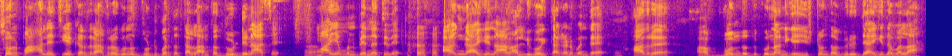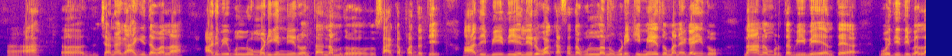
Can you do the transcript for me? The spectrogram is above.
ಸ್ವಲ್ಪ ಹಾಲು ಹೆಚ್ಚಿಗೆ ಕರೆದ್ರೆ ಅದ್ರಾಗೂ ದುಡ್ಡು ಬರ್ತತ್ತಲ್ಲ ಅಂತ ದುಡ್ಡಿನ ಆಸೆ. ಮಾಯಮ್ಮನ ಬೆನ್ನತ್ತಿದೆ. ಹಂಗಾಗಿ ನಾನು ಅಲ್ಲಿಗೆ ಹೋಗಿ ತಗೊಂಡು ಬಂದೆ. ಆದ್ರೆ ಆ, ಬಂದದ್ದಕ್ಕೂ ನನಗೆ ಇಷ್ಟೊಂದು ಅಭಿವೃದ್ಧಿ ಆಗಿದವಲ್ಲ ಚೆನ್ನಾಗಿ ಆಗಿದಾವಲ್ಲ ಅಡವಿ ಹುಲ್ಲು ಮಡಿಗಿನ ನೀರು ಅಂತ ನಮ್ಮದು ಸಾಕ ಪದ್ಧತಿ. ಆದಿ ಬೀದಿಯಲ್ಲಿರುವ ಕಸದ ಹುಲ್ಲನ್ನು ಹುಡುಕಿ ಮೇದು ಮನೆಗೈದು ನಾನು ಅಮೃತ ಬೀವೆ ಅಂತ ಓದಿದೀವಲ್ಲ?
